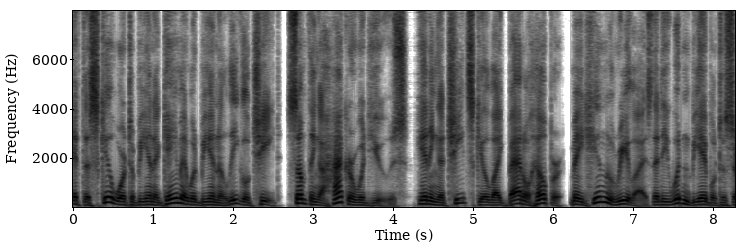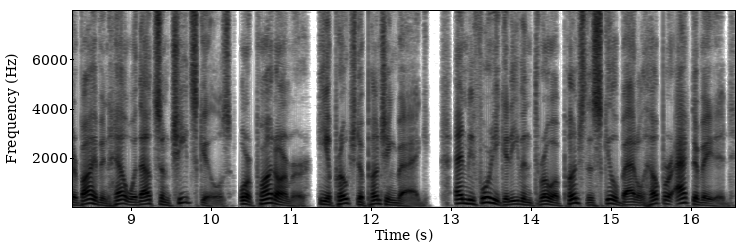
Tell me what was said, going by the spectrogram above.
If the skill were to be in a game, it would be an illegal cheat, something a hacker would use. Hitting a cheat skill like Battle Helper made Humu realize that he wouldn't be able to survive in hell without some cheat skills or plot armor. He approached a punching bag, and before he could even throw a punch, the skill battle helper activated.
